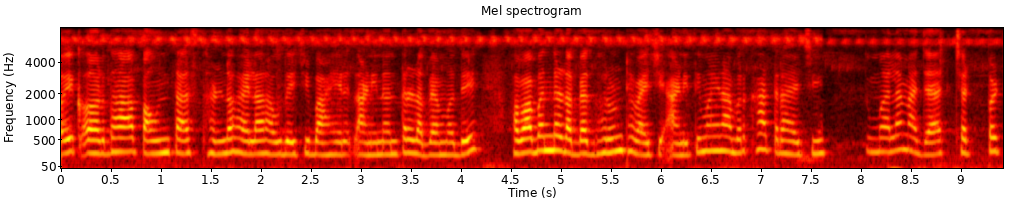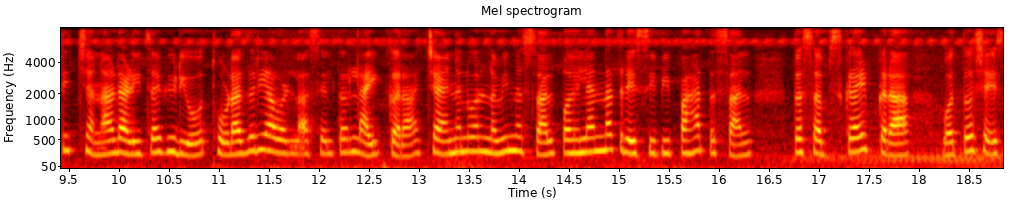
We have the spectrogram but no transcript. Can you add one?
एक अर्धा पाऊण तास थंड व्हायला राहू द्यायची बाहेरच आणि नंतर डब्यामध्ये हवाबंद डब्यात भरून ठेवायची आणि ती महिनाभर खात राहायची. तुम्हाला माझ्या चटपटीत चना डाळीचा व्हिडिओ थोडा जरी आवडला असेल तर लाईक करा. चॅनलवर नवीन असाल पहिल्यांदाच रेसिपी पाहत असाल तर सबस्क्राईब करा व तसेच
